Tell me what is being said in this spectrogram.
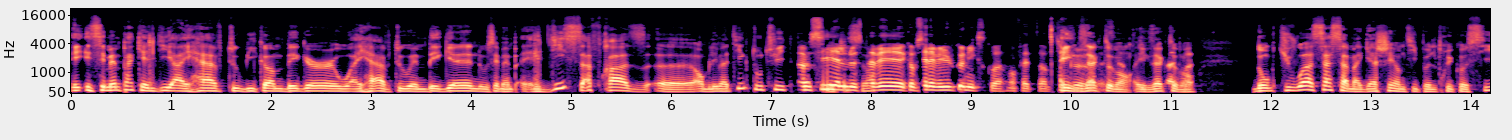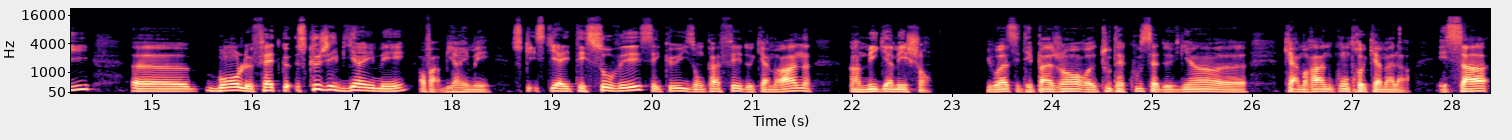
et, et c'est même pas qu'elle dit I have to become bigger ou I have to embiggen ou c'est même. Elle dit sa phrase euh, emblématique tout de suite. Comme si Mais elle le sort. savait, comme si elle avait lu le comics, quoi, en fait. un petit peu. Exactement, C'est un petit- exactement. Donc tu vois, ça, ça m'a gâché un petit peu le truc aussi. Euh, bon, le fait que ce que j'ai bien aimé, enfin bien aimé, ce qui, ce qui a été sauvé, c'est qu'ils n'ont pas fait de Cameron un méga méchant. Tu vois, c'était pas genre euh, tout à coup ça devient euh, contre Kamala. Et ça,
